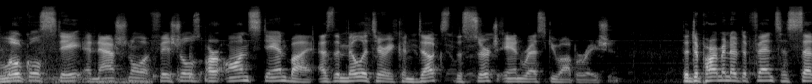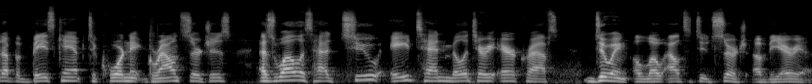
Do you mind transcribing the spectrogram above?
Local, state, and national officials are on standby as the military conducts the search and rescue operation. The Department of Defense has set up a base camp to coordinate ground searches, as well as had two A 10 military aircrafts doing a low altitude search of the area.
